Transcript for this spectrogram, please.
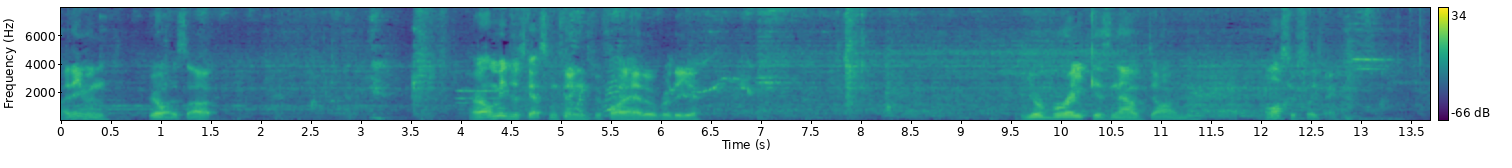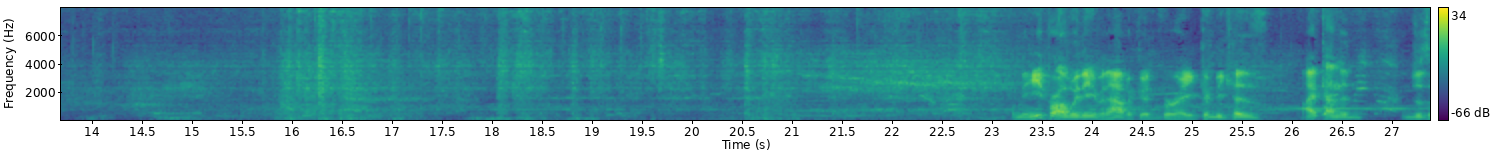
I didn't even realize that. Alright, let me just get some things before I head over to you. Your break is now done. Unless you're sleeping. I mean, he probably didn't even have a good break because I kind of just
